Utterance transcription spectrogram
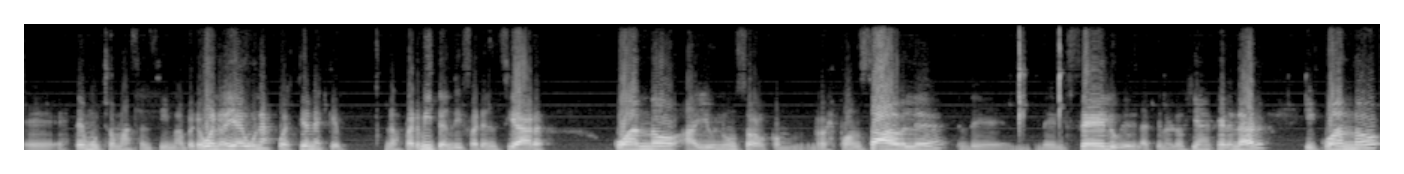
eh, esté mucho más encima. Pero bueno, hay algunas cuestiones que nos permiten diferenciar cuando hay un uso responsable de- del celu y de la tecnología en general y cuando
